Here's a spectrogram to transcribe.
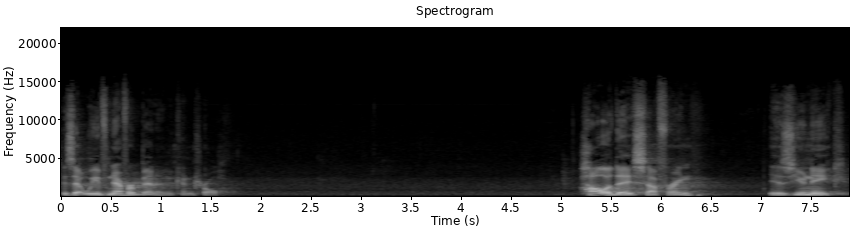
is that we've never been in control. Holiday suffering is unique.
